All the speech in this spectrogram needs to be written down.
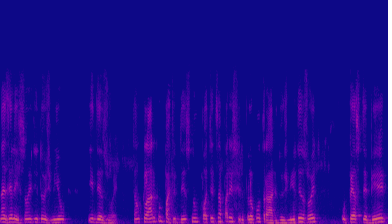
nas eleições de 2018. Então, claro que um partido desse não pode ter desaparecido, pelo contrário, em 2018 o PSDB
